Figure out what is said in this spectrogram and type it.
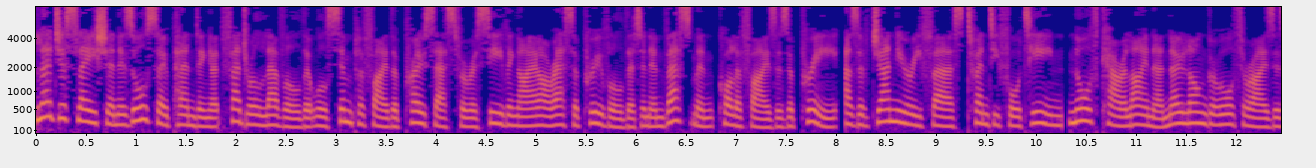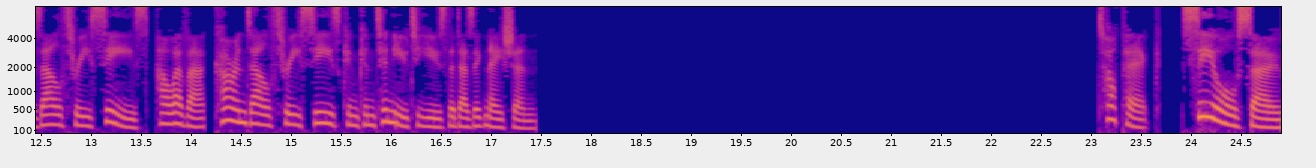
Legislation is also pending at federal level that will simplify the process for receiving IRS approval that an investment qualifies as a PRI. As of January 1, 2014, North Carolina no longer authorizes L3Cs, however, current L3Cs can continue to use the designation. See also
